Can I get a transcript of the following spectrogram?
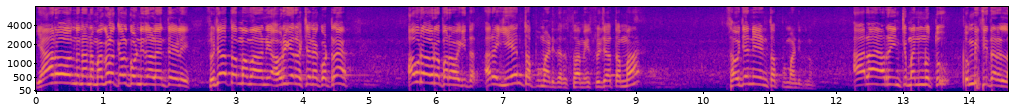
ಯಾರೋ ಒಂದು ನನ್ನ ಮಗಳು ಕಳ್ಕೊಂಡಿದ್ದಾಳೆ ಅಂತ ಹೇಳಿ ಸುಜಾತಮ್ಮ ಅವರಿಗೆ ರಕ್ಷಣೆ ಕೊಟ್ಟರೆ ಅವರು ಅವರ ಪರವಾಗಿದ್ದಾರೆ. ಅರೆ, ಏನು ತಪ್ಪು ಮಾಡಿದ್ದಾರೆ ಸ್ವಾಮಿ ಸುಜಾತಮ್ಮ? ಸೌಜನ್ಯ ಏನು ತಪ್ಪು ಮಾಡಿದ್ರು? ಆರ ಆರು ಇಂಚು ಮಣ್ಣು ತು ತುಂಬಿಸಿದಾರಲ್ಲ.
